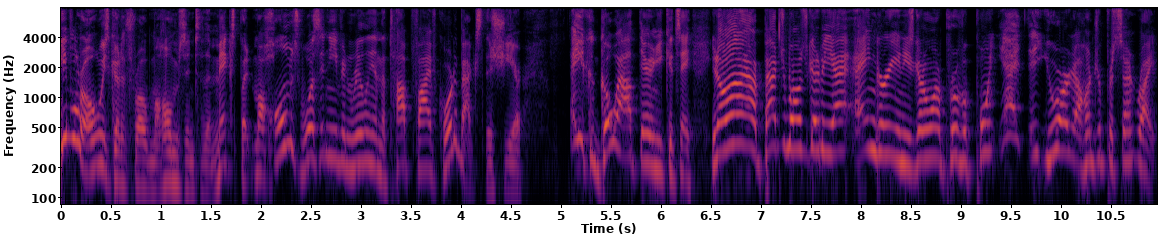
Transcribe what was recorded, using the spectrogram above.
People are always going to throw Mahomes into the mix, but Mahomes wasn't even really in the top five quarterbacks this year. And you could go out there and you could say, you know, ah, Patrick Mahomes is going to be angry and he's going to want to prove a point. Yeah, you are 100% right.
